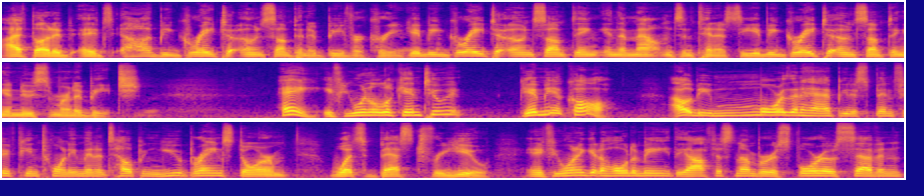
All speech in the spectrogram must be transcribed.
I thought it'd, it's, oh, it'd be great to own something at Beaver Creek. It'd be great to own something in the mountains in Tennessee. It'd be great to own something in New Smyrna Beach. Hey, if you want to look into it, give me a call. I would be more than happy to spend 15, 20 minutes helping you brainstorm what's best for you. And if you want to get a hold of me, the office number is 407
